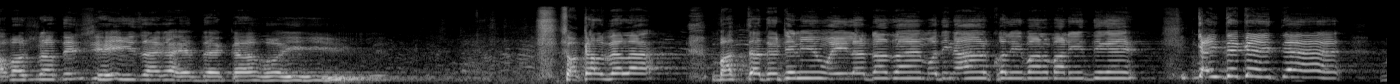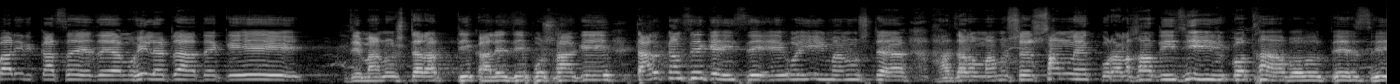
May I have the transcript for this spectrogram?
আমার সাথে সেই জায়গায় দেখা হই। সকালবেলা বাচ্চা দুটো নিয়ে মহিলাটা যায় মদিনার খলিফার বাড়ির দিকে। গাইতে গাইতে বাড়ির কাছে যে মহিলাটা দেখে যে মানুষটা রাত্রিকালে যে পোশাকে তার কাছে গেছে, ওই মানুষটা হাজার মানুষের সামনে কোরআন হাদিজির কথা বলতেছে।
